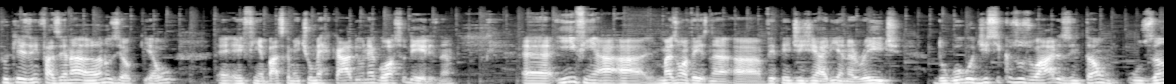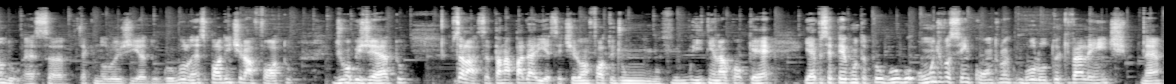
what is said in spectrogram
o que eles vêm fazendo há anos e é o é o, é, enfim, é basicamente o mercado e o negócio deles, né? É, e enfim, a, a, mais uma vez, né, a VP de engenharia, né, Rage, do Google disse que os usuários, então, usando essa tecnologia do Google Lens, podem tirar foto de um objeto. Sei lá, você está na padaria, você tira uma foto de um, um, item lá qualquer, e aí você pergunta para o Google onde você encontra um produto equivalente, né?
